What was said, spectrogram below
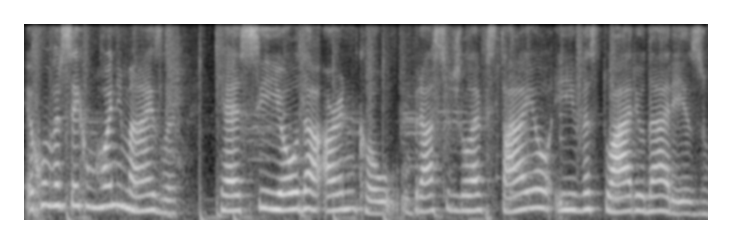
Eu conversei com Rony Meisler, que é CEO da Co, o braço de lifestyle e vestuário da Arezo.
